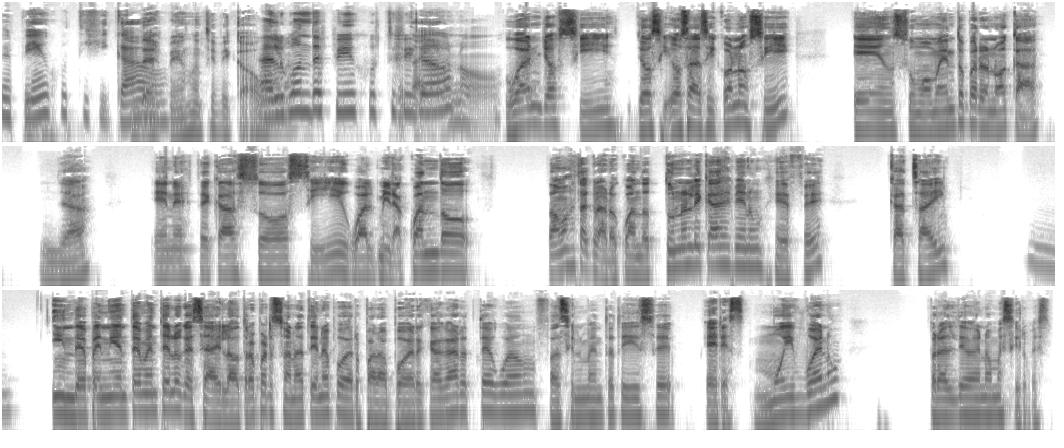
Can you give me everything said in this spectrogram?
Despido injustificado. Despido injustificado. weón. ¿Algún despido injustificado? no. Bueno, yo sí, yo sí, o sea, sí conocí en su momento, pero no acá, ¿ya? En este caso, sí, igual, mira, cuando, vamos a estar claro, cuando tú no le caes bien a un jefe, ¿cachai? Mm. Independientemente de lo que sea, y la otra persona tiene poder para poder cagarte, weón, fácilmente te dice, eres muy bueno, pero al día de hoy no me sirves.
